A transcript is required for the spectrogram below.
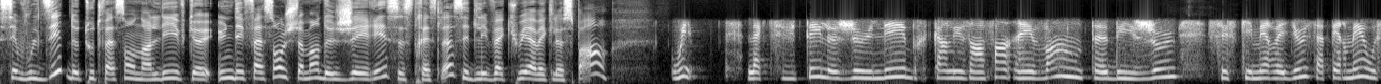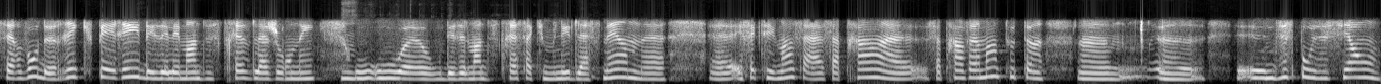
c'est vous le dites de toute façon dans le livre qu'une des façons justement de gérer ce stress-là, c'est de l'évacuer avec le sport? Oui, l'activité, le jeu libre, quand les enfants inventent des jeux, c'est ce qui est merveilleux. Ça permet au cerveau de récupérer des éléments du stress de la journée mm. ou, ou, euh, ou, des éléments du stress accumulés de la semaine. Euh, euh effectivement, ça, ça prend euh, ça prend vraiment tout un, un, une disposition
